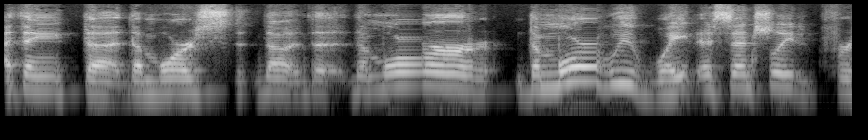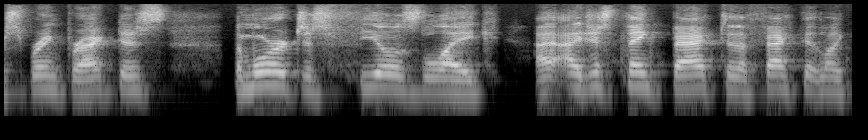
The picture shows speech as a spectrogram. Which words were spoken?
I think the the more the, the the more the more we wait essentially for spring practice, the more it just feels like I, I just think back to the fact that like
